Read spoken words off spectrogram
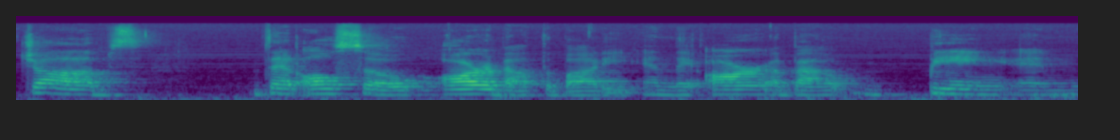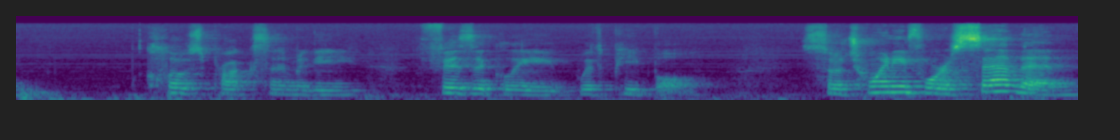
jobs that also are about the body and they are about being in close proximity physically with people. So 24 7,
